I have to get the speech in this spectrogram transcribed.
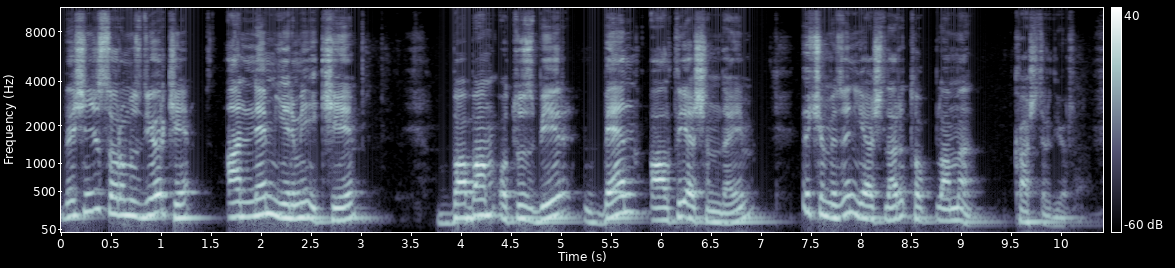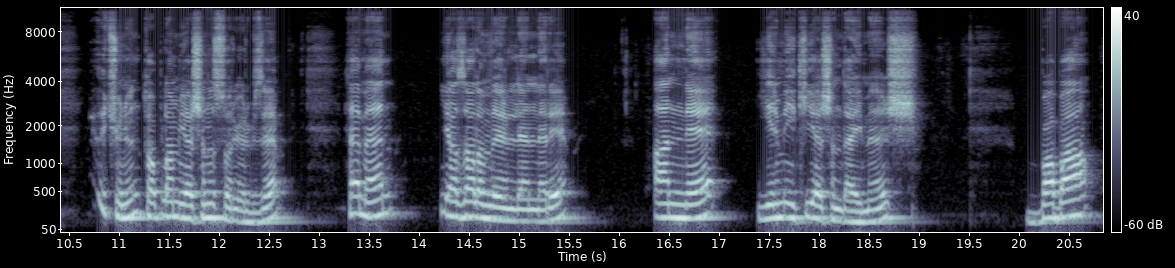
Beşinci sorumuz diyor ki annem 22, babam 31, ben 6 yaşındayım. Üçümüzün yaşları toplamı kaçtır diyor. Üçünün toplam yaşını soruyor bize. Hemen yazalım verilenleri. Anne 22 yaşındaymış. Baba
